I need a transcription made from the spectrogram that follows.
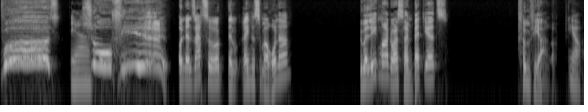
Was? Ja. So viel! Und dann sagst du, dann rechnest du mal runter. Überleg mal, du hast dein Bett jetzt fünf Jahre. Ja.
